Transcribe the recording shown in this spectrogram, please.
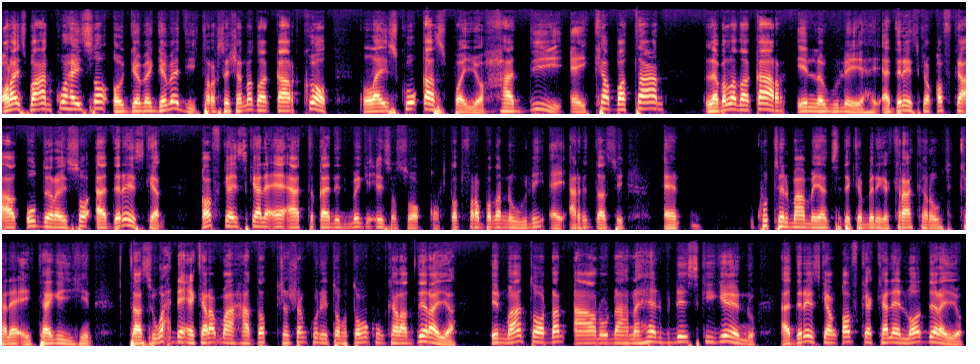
colays ba'aan ku hayso oo gebagabadii taraksashannada qaarkood la ysku qasbayo haddii ay ka bataan lebalada qaar in lagu leeyahay. Adreeska qofka aad u dirayso adreeskan qofka iskale ee aad taqaanid magaciisa soo qor. Dad fara badanna weli ay arintaasi ku tilmaamayaan sida kambaniga krakan oo kale ay taagan yihiin. Taasi wax dhici kara maaha dad shan kun iyo toban kun kala diraya. In maantaoo dhan aanu dhahna helbdeskigeennu adreeskan qofka kale loo dirayo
